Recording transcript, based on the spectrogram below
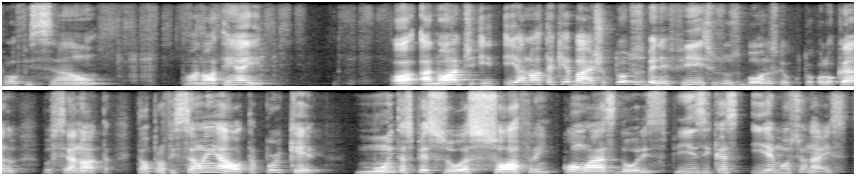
Profissão. Então anotem aí. Ó, anote e, e anota aqui abaixo todos os benefícios, os bônus que eu estou colocando, você anota. Então, profissão em alta. Por quê? muitas pessoas sofrem com as dores físicas e emocionais.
